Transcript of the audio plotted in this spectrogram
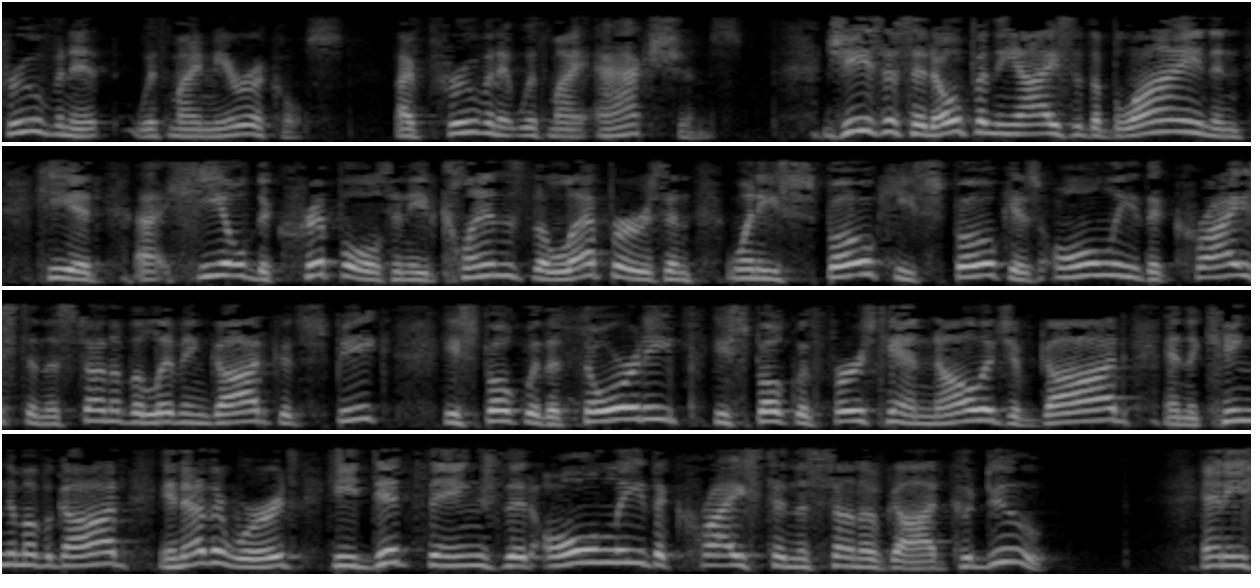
proven it with my miracles. I've proven it with my actions. Jesus had opened the eyes of the blind and he had uh, healed the cripples and he'd cleansed the lepers. And when he spoke, he spoke as only the Christ and the Son of the living God could speak. He spoke with authority. He spoke with firsthand knowledge of God and the kingdom of God. In other words, he did things that only the Christ and the Son of God could do. And he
